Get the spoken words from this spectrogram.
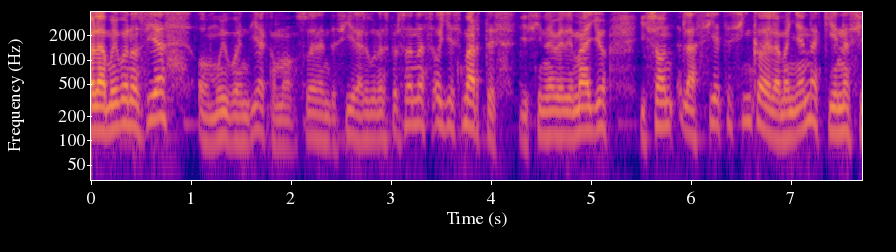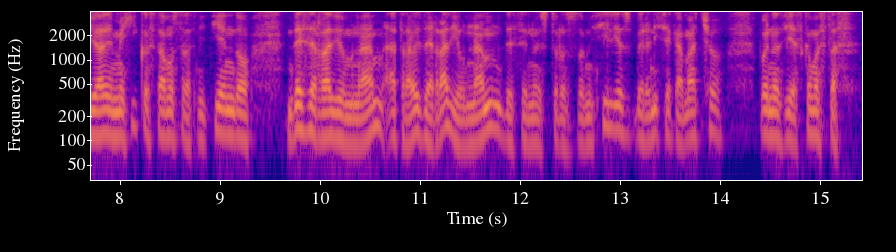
Hola, muy buenos días o muy buen día, como suelen decir algunas personas. Hoy es martes 19 de mayo y son las 7.05 de la mañana. Aquí en la Ciudad de México estamos transmitiendo desde Radio UNAM, a través de Radio UNAM, desde nuestros domicilios. Berenice Camacho, buenos días, ¿cómo estás?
